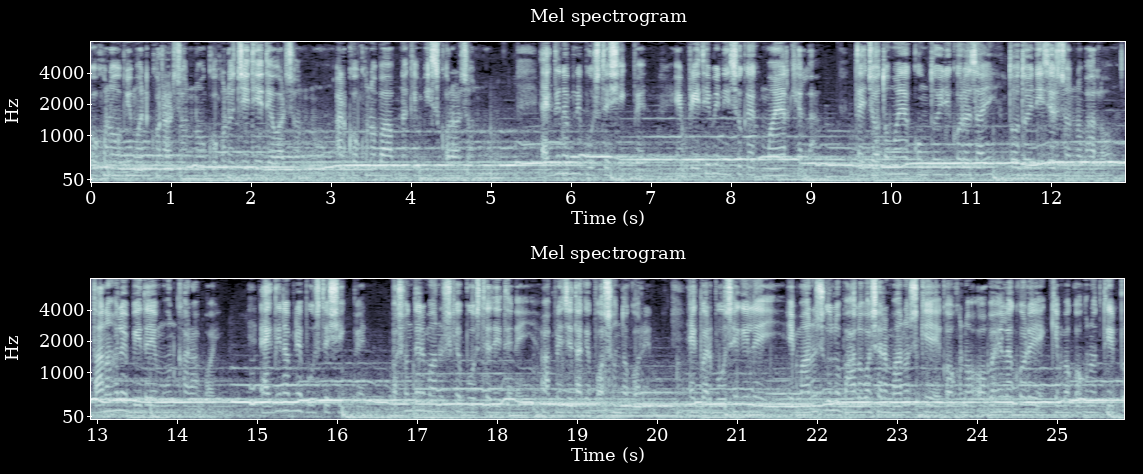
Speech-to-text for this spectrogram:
কখনো অভিমান করার জন্য, কখনো জিতিয়ে দেওয়ার জন্য, আর কখনো বা আপনাকে মিস করার জন্য। একদিন আপনি বুঝতে শিখবেন এই পৃথিবী নিছক এক মায়ার খেলা। তাই যত মায়া কম তৈরি করা যায়, ততই নিজের জন্য ভালো, তা না হলে বিদায়ে মন খারাপ হয়। একদিন আপনি বুঝতে শিখবেন পছন্দের মানুষকে বুঝতে দিতে নেই, আপনি যে বুঝে গেলেই এই মানুষগুলো ভালোবাসার মানুষকে কখনো অবহেলা করে কিংবা কখনো তীব্র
